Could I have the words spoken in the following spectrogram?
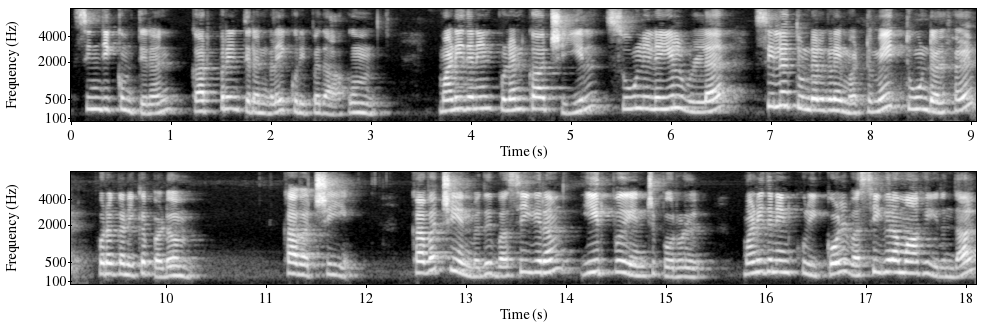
சிந்திக்கும் திறன் கற்பனை திறன்களை குறிப்பதாகும். மனிதனின் புலன்காட்சியில் சூழ்நிலையில் உள்ள சில தூண்டல்களை மட்டுமே தூண்டல்கள் புறக்கணிக்கப்படும். கவர்ச்சி. கவர்ச்சி என்பது வசீகரம் ஈர்ப்பு என்று பொருள். மனிதனின் குறிக்கோள் வசீகரமாக இருந்தால்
